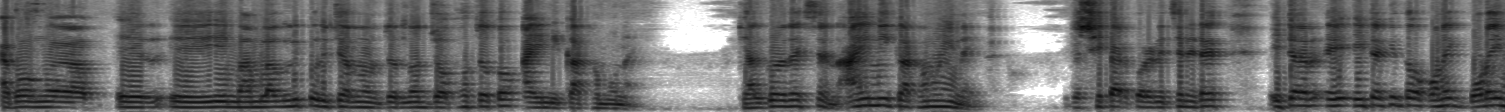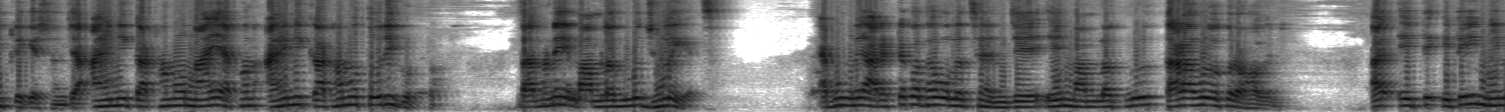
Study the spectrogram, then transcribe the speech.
এবং এর, এই মামলাগুলি পরিচালনার জন্য যথাযথ আইনি কাঠামো নাই। খেয়াল করে দেখছেন, আইনি কাঠামোই নাই। এটা স্বীকার করে নিচ্ছেন, এটা, এটার এটা কিন্তু অনেক বড় ইমপ্লিকেশন যে আইনি কাঠামো নাই, এখন আইনি কাঠামো তৈরি করতে তার মানে এই মামলাগুলো ঝুলে গেছে। এবং উনি আরেকটা কথা বলেছেন যে এই মামলাগুলো তাড়াহুড়ো করা হবে না। আর এটাই মেন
